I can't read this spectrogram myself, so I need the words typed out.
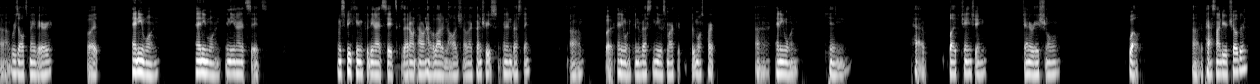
Uh, results may vary, but anyone, anyone in the United States. I'm speaking for the United States because I don't I don't have a lot of knowledge in other countries in investing. Uh, but anyone can invest in the U.S. market for the most part. Uh, anyone can have life changing generational wealth uh, to pass on to your children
